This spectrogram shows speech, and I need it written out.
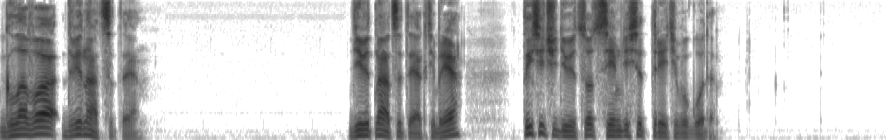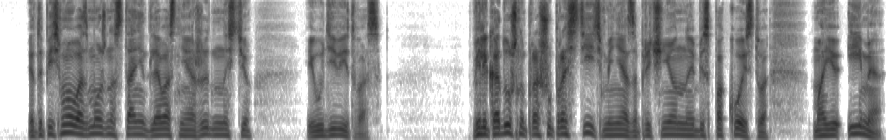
Глава 12. 19 октября 1973 года. Это письмо, возможно, станет для вас неожиданностью и удивит вас. Великодушно прошу простить меня за причиненное беспокойство. Мое имя,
